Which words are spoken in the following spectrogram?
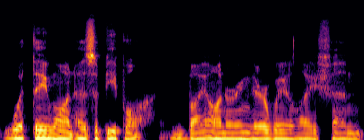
what they want as a people by honoring their way of life and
